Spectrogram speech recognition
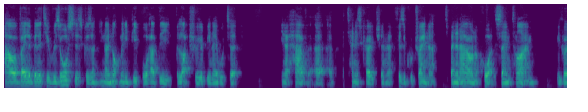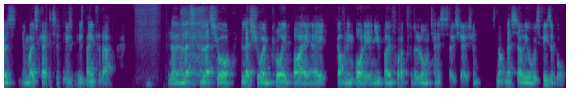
our availability of resources. Because uh, you know, not many people have the, the luxury of being able to, you know, have a, a tennis coach and a physical trainer spend an hour on a court at the same time because in most cases who's, who's paying for that you know unless unless you're unless you're employed by a governing body and you both work for the lawn tennis association it's not necessarily always feasible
